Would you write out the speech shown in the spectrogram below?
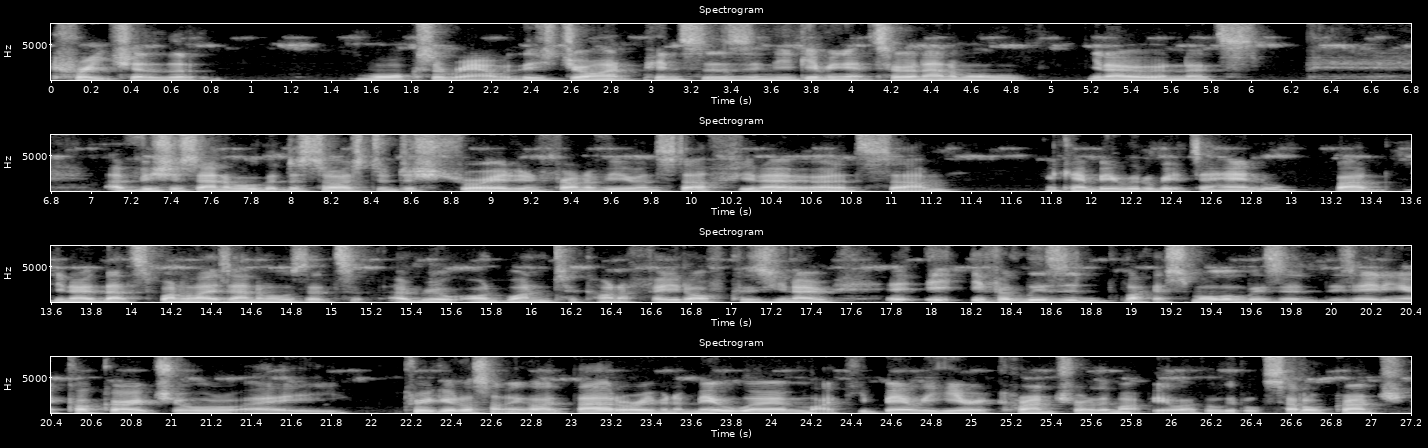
creature that walks around with these giant pincers and you're giving it to an animal, you know, and it's a vicious animal that decides to destroy it in front of you and stuff, you know, and it's um it can be a little bit to handle, but you know that's one of those animals that's a real odd one to kind of feed off because you know if a lizard, like a smaller lizard, is eating a cockroach or a cricket or something like that, or even a mealworm, like you barely hear a crunch, or there might be like a little subtle crunch.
